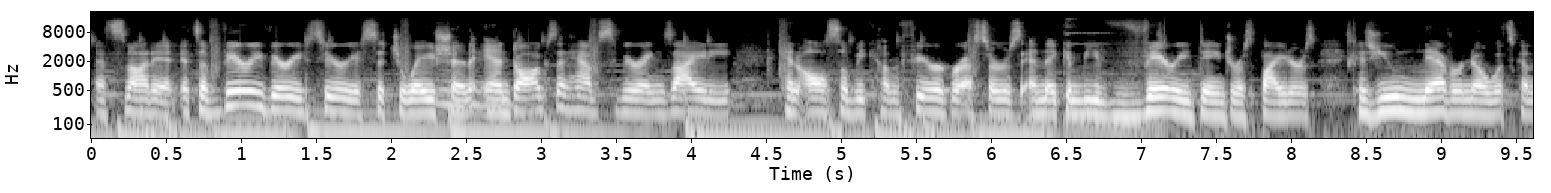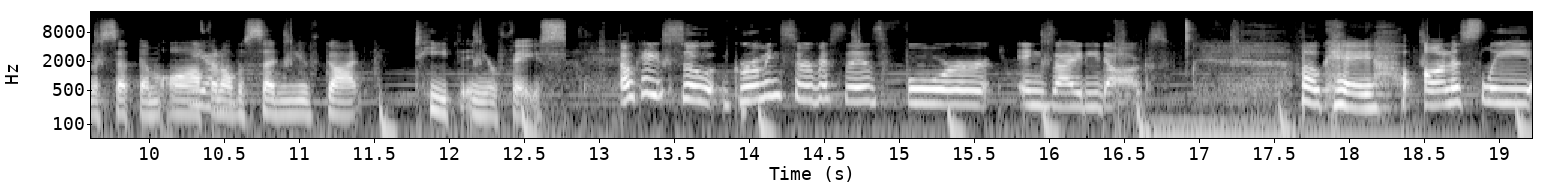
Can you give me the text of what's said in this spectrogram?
That's not it. It's a very, very serious situation, Mm-hmm. and dogs that have severe anxiety can also become fear aggressors and they can be very dangerous biters because you never know what's going to set them off, Yeah. and all of a sudden you've got teeth in your face. Okay, so grooming services for anxiety dogs. Okay, honestly,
